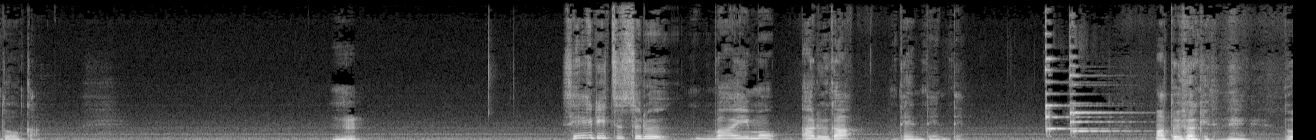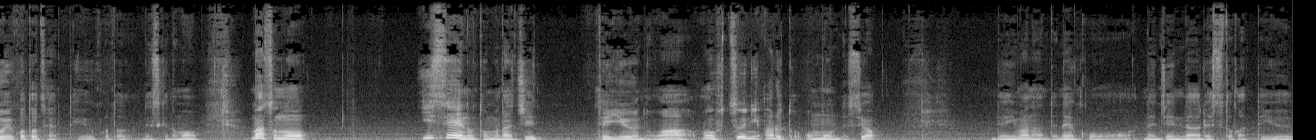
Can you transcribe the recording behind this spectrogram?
どうか。うん。成立する場合もあるが点点点。まあというわけでねどういうことだっていうことですけども。まあその異性の友達ってっていうのはもう普通にあると思うんですよ。で今なんてねこうねジェンダーレスとかっていう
